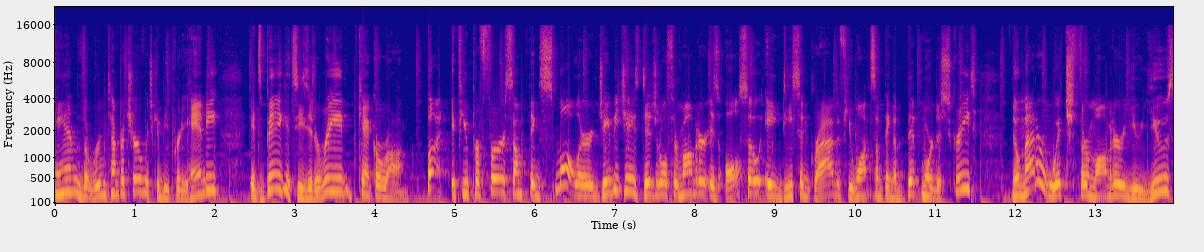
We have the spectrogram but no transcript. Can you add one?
and the room temperature, which can be pretty handy. It's big, it's easy to read, can't go wrong. But if you prefer something smaller, JBJ's digital thermometer is also a decent grab if you want something a bit more discreet. No matter which thermometer you use,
